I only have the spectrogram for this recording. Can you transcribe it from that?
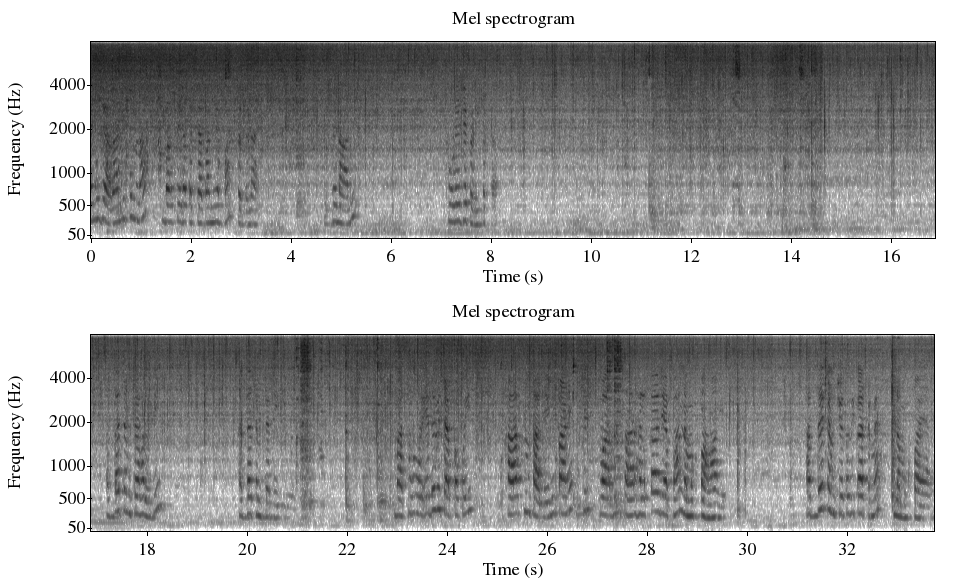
ਇਹਨੂੰ ਜ਼ਿਆਦਾ ਨਹੀਂ ਭੁੰਨਣਾ, ਬਸ ਇਹਦਾ ਕੱਚਾਪਨ ਹੀ ਆਪਾਂ ਕੱਢਣਾ ਹੈ। ਇਸ ਦੇ ਨਾਲ ਹੀ ਥੋੜੇ ਜਿਹੇ ਕੜੀ ਪੱਤਾ। ਅੱਧਾ ਚਮਚਾ ਹਲਦੀ, ਅੱਧਾ ਚਮਚਾ ਦੇਗੀ ਮਿਰਚ ਬਸ ਹੋਰ ਇਹਦੇ ਵਿੱਚ ਆਪਾਂ ਕੋਈ ਖਾਸ ਮਸਾਲੇ ਨਹੀਂ ਪਾਣੇ ਸਿਰਫ ਸਵਾਦ ਅਨੁਸਾਰ ਹਲਕਾ ਜਿਹਾ ਆਪਾਂ ਨਮਕ ਪਾਵਾਂਗੇ। ਅੱਧੇ ਚਮਚੇ ਤੋਂ ਵੀ ਘੱਟ ਮੈਂ ਨਮਕ ਪਾਇਆ ਹੈ।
